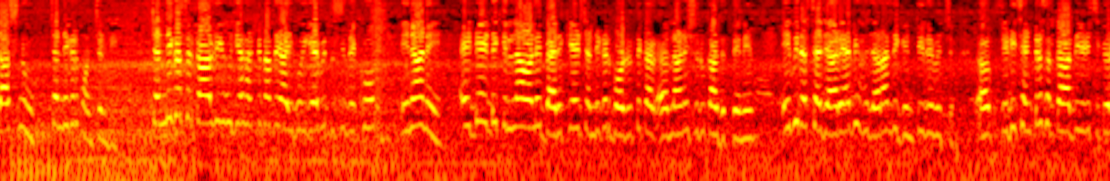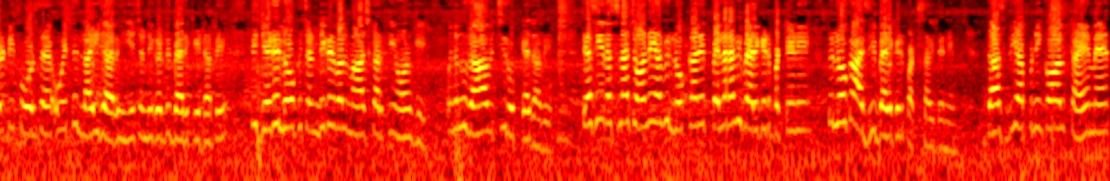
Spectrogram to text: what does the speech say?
10 ਨੂੰ ਚੰਡੀਗੜ੍ਹ ਪਹੁੰਚਣ ਦੀ। ਚੰਡੀਗੜ੍ਹ ਸਰਕਾਰ ਵੀ ਇਹੋ ਜਿਹੀਆਂ ਹਰਕਤਾਂ ਤੇ ਆਈ ਹੋਈ ਹੈ ਵੀ ਤੁਸੀਂ ਦੇਖੋ, ਇਹਨਾਂ ਨੇ ਐਡੇ ਐਡੇ ਕਿੱਲਾਂ ਵਾਲੇ ਬੈਰੀਕੇਡ ਚੰਡੀਗੜ੍ਹ ਬਾਰਡਰ ਤੇ ਲਾਣੇ ਸ਼ੁਰੂ ਕਰ ਦਿੱਤੇ ਨੇ। ਇਹ ਵੀ ਦੱਸਿਆ ਜਾ ਰਿਹਾ ਵੀ ਹਜ਼ਾਰਾਂ ਦੀ ਗਿਣਤੀ ਦੇ ਵਿੱਚ ਜਿਹੜੀ ਸੈਂਟਰ ਸਰਕਾਰ ਦੀ ਜਿਹੜੀ ਸਿਕਿਉਰਿਟੀ ਫੋਰਸ ਹੈ, ਉਹ ਇੱਥੇ ਲਾਈ ਜਾ ਰਹੀ ਹੈ ਚੰਡੀਗੜ੍ਹ ਦੇ ਬੈਰੀਕੇਡਾਂ ਤੇ ਕਿ ਜਿਹੜੇ ਲੋਕ ਚੰਡੀਗੜ੍ਹ ਵੱਲ ਮਾਰਚ ਕਰਕੇ ਆਉਣਗੇ, ਉਹਨਾਂ ਨੂੰ ਰਾਹ ਵਿੱਚ ਹੀ ਰੋਕਿਆ ਜਾਵੇ। ਤੇ ਅਸੀਂ ਦੱਸਣਾ ਚਾਹੁੰਦੇ ਹਾਂ ਵੀ ਲੋਕਾਂ ਨੇ ਪਹਿਲਾਂ ਵੀ ਬੈਰੀਕੇਡ ਪੱਟੇ ਨੇ ਤੇ ਲੋਕ ਅੱਜ ਵੀ ਬੈਰੀਕੇਡ ਪੱਟ ਸਕਦੇ ਨੇ। 10 ਦੀ ਆਪਣੀ ਕਾਲ ਕਾਇਮ ਹੈ।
